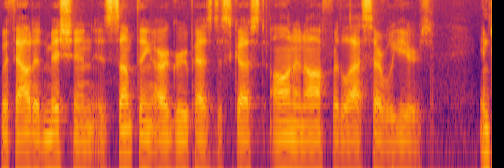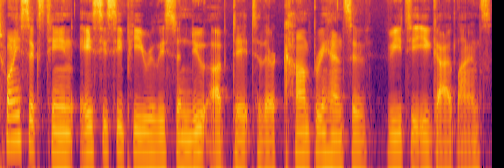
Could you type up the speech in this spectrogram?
without admission is something our group has discussed on and off for the last several years. In 2016, ACCP released a new update to their comprehensive VTE guidelines.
